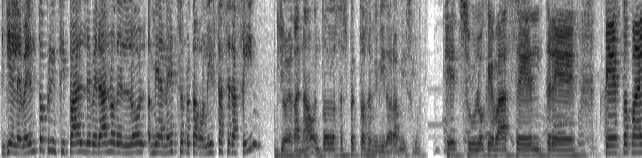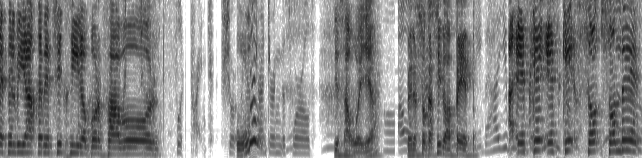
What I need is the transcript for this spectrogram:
y el evento principal de verano del LOL me han hecho protagonista Serafín, yo he ganado en todos los aspectos de mi vida ahora mismo. Qué chulo que va a ser entre... Que esto parece el viaje de Chihiro, por favor. Uh, ¿Y esa huella? Pero eso que ha sido a Pep. Ah, es que, es que son, son de...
